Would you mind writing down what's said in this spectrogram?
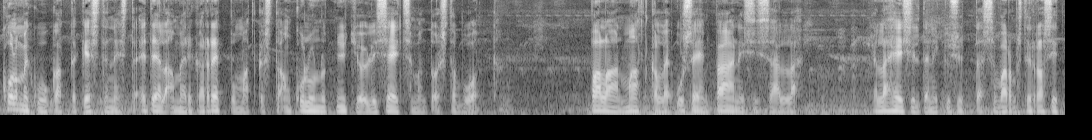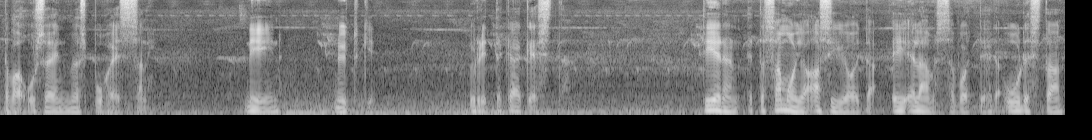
Kolme kuukautta kestäneestä Etelä-Amerikan reppumatkasta on kulunut nyt jo yli 17 vuotta. Palaan matkalle usein pääni sisällä ja läheisiltäni kysyttäessä varmasti rasittava usein myös puheissani. Niin, nytkin. Yrittäkää kestää. Tiedän, että samoja asioita ei elämässä voi tehdä uudestaan,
